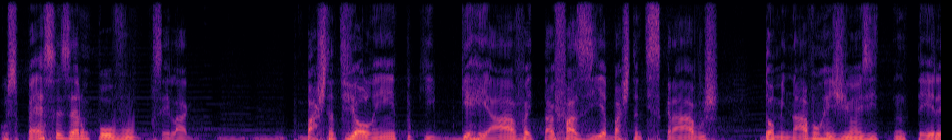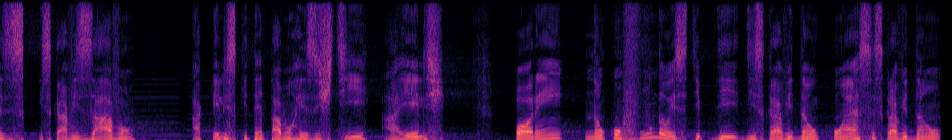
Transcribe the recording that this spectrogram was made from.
os persas eram um povo, sei lá, bastante violento, que guerreava e tal, e fazia bastante escravos, dominavam regiões inteiras, escravizavam aqueles que tentavam resistir a eles. Porém, não confundam esse tipo de, de escravidão com essa escravidão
